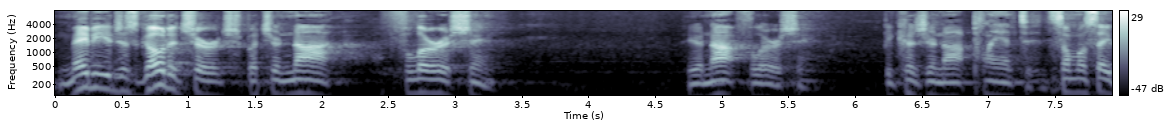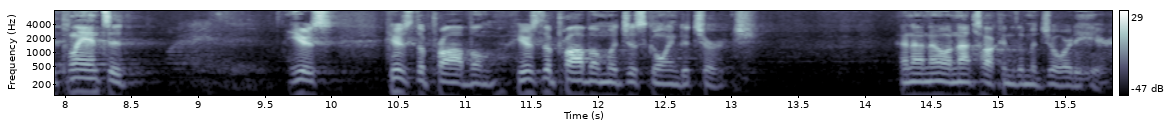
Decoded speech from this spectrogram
Maybe you just go to church, but you're not flourishing. You're not flourishing because you're not planted. Someone say planted. planted. Here's Here's the problem. Here's the problem with just going to church. And I know I'm not talking to the majority here.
